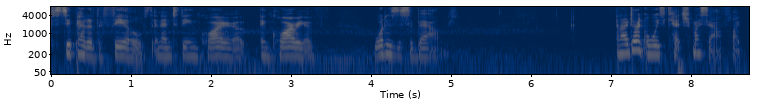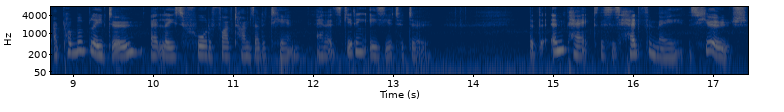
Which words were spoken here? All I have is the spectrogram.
to step out of the field and into the inquiry of, inquiry of what is this about? and I don't always catch myself. Like I probably do at least four to five times out of ten, and it's getting easier to do. But the impact this has had for me is huge.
